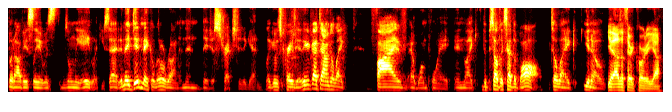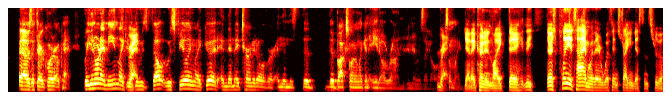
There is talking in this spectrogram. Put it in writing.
but obviously it was it was only eight, like you said, and they did make a little run, and then they just stretched it again. Like it was crazy. I think it got down to like five at one point, and like the Celtics had the ball to like you know Yeah, that was a third quarter. Yeah, that was a third quarter. Okay, but you know what I mean? Like Right. it was felt it was feeling like good, and then they turned it over, and then the the, the Bucks went on like an 8-0 run, and it was like oh Right. something like yeah, they couldn't like they, they there's plenty of time where they're within striking distance through the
